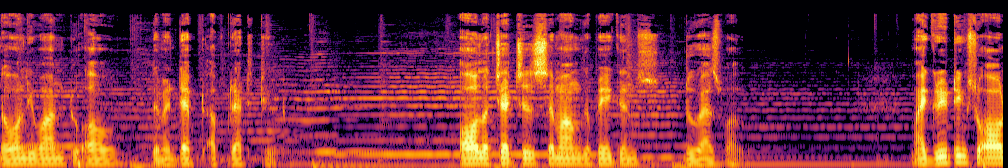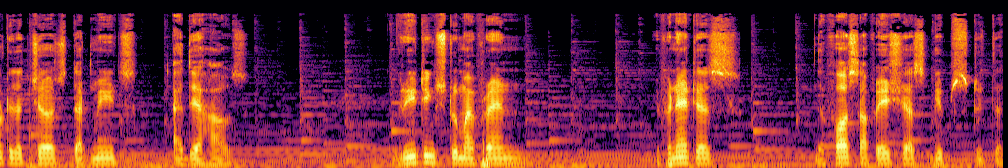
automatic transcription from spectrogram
the only one to owe them a debt of gratitude. All the churches among the pagans do as well. My greetings to all to the church that meets at their house. Greetings to my friend Ephratus, the first of Asia's gifts to the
